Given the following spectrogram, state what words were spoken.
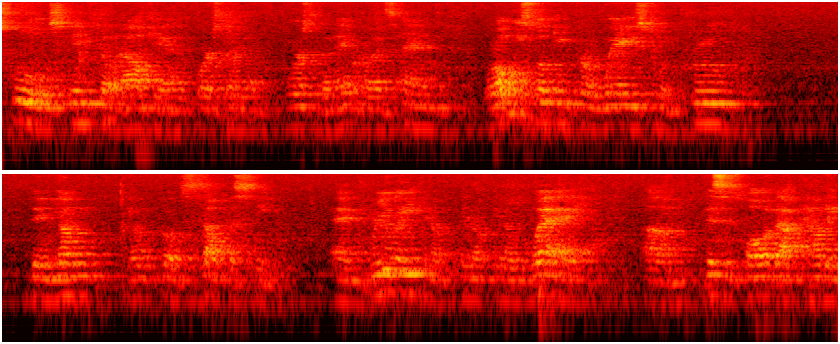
schools in Philadelphia, and of course, they're in the worst of the neighborhoods, and we're always looking for ways to improve the young, young folks' self-esteem. And really, in a, in a, in a way, um, this is all about how they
